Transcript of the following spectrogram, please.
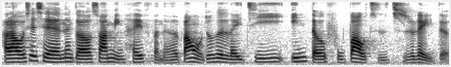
好啦，我谢谢那个酸民黑粉的帮我，就是累积阴德福报值之类的。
